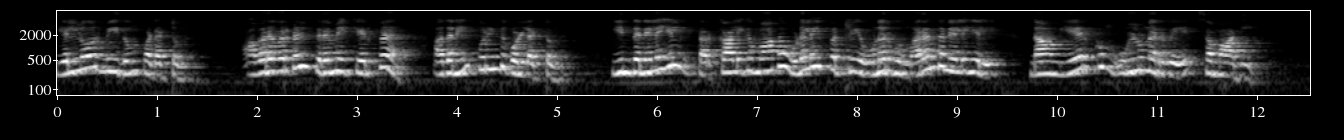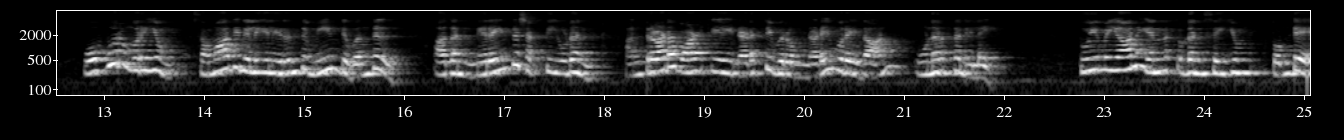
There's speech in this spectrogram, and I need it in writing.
எல்லோர் மீதும் படட்டும். அவரவர்கள் திறமைக்கேற்ப அதனை புரிந்து கொள்ளட்டும். இந்த நிலையில் தற்காலிகமாக உடலை பற்றிய உணர்வு மறந்த நிலையில் நாம் ஏற்கும் உள்ளுணர்வே சமாதி. ஒவ்வொரு முறையும் சமாதி நிலையில் இருந்து மீண்டு வந்து அதன் நிறைந்த சக்தியுடன் அன்றாட வாழ்க்கையை நடத்தி வரும் நடைமுறைதான் உணர்ந்த நிலை. தூய்மையான எண்ணத்துடன் செய்யும் தொண்டே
